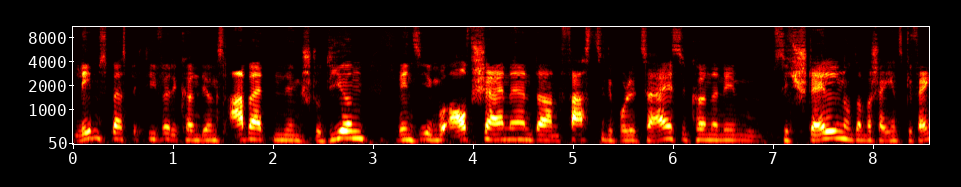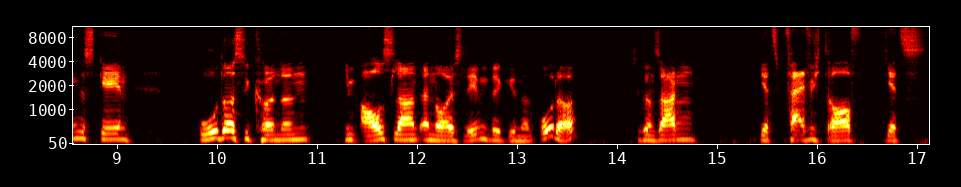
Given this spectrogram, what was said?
Lebensperspektive, die können nirgends arbeiten, nirgends studieren. Wenn sie irgendwo aufscheinen, dann fasst sie die Polizei. Sie können sich stellen und dann wahrscheinlich ins Gefängnis gehen. oder sie können im Ausland ein neues Leben beginnen. Oder sie können sagen, jetzt pfeife ich drauf, jetzt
